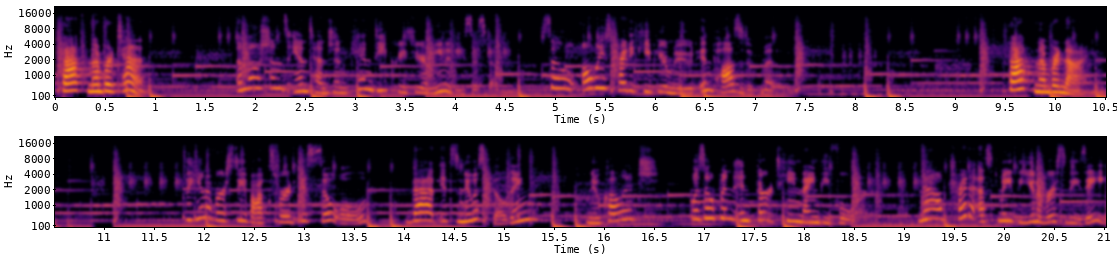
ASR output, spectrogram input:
Fact number 10. Emotions and tension can decrease your immunity system, so always try to keep your mood in positive mode. Fact number 9. The University of Oxford is so old that its newest building, New College, was opened in 1394. Now try to estimate the university's age.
